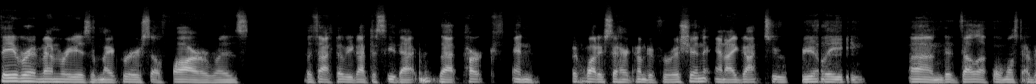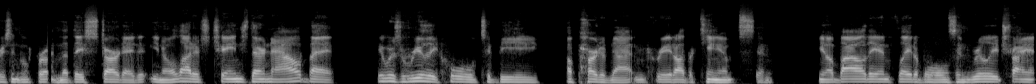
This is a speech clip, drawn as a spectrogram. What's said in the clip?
favorite memories of my career so far was the fact that we got to see that that park and aquatic center come to fruition. And I got to really um, develop almost every single program that they started. You know, a lot has changed there now, but it was really cool to be a part of that and create all the camps and, you know, buy all the inflatables and really try and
